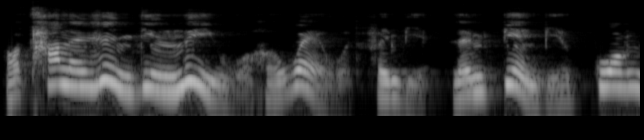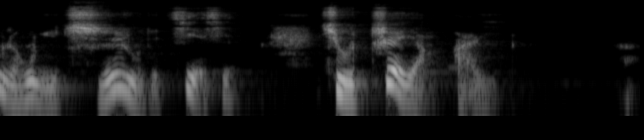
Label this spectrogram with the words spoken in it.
好，他能认定内我和外我的分别，能辨别光荣与耻辱的界限，就这样而已。啊，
